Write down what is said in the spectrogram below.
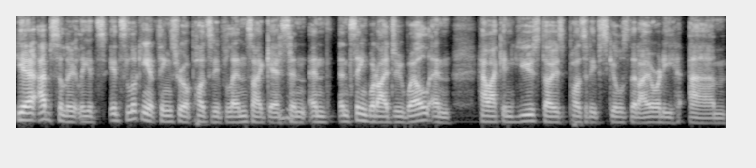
Yeah, absolutely. It's it's looking at things through a positive lens, I guess, mm-hmm. and and and seeing what I do well and how I can use those positive skills that I already um,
